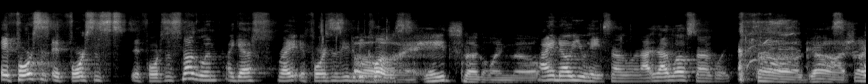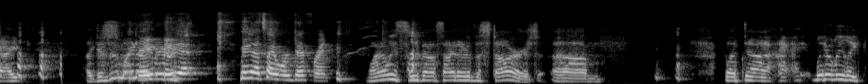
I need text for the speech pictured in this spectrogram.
It forces it forces it forces snuggling, I guess, right? It forces you to be oh, close. I hate snuggling though. I know you hate snuggling. I, I love snuggling. oh gosh, I, I like this is my nightmare. maybe, that, maybe that's why we're different. Why don't we sleep outside under the stars? Um, but uh, I, I literally like,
